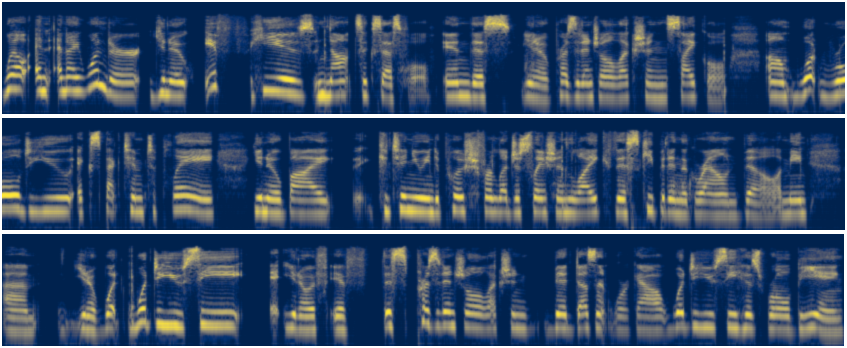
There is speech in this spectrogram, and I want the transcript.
Well, and, and I wonder, you know, if he is not successful in this, you know, presidential election cycle, um, what role do you expect him to play, you know, by continuing to push for legislation like this "Keep It in the Ground" bill? I mean, um, you know, what what do you see Eh, you know, if, if this presidential election bid doesn't work out, what do you see his role being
